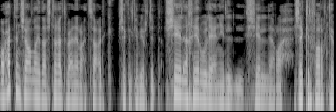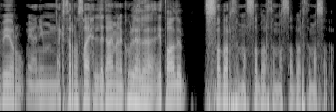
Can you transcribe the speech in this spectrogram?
أو حتى إن شاء الله إذا اشتغلت بعدين راح تساعدك بشكل كبير جدا. الشيء الأخير واللي يعني الشيء اللي راح يشكل فرق كبير يعني من أكثر النصائح اللي دائما أقولها لاي طالب الصبر ثم الصبر ثم الصبر ثم الصبر.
